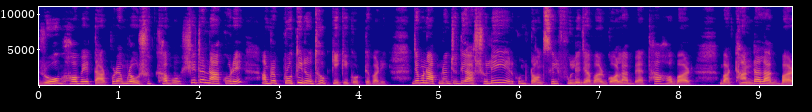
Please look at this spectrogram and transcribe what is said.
রোগ হবে তারপরে আমরা ওষুধ খাব সেটা না করে আমরা প্রতিরোধক কি কি করতে পারি? যেমন আপনার যদি আসলেই এরকম টনসিল ফুলে যাবার গলা ব্যথা হবার বা ঠান্ডা লাগবার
